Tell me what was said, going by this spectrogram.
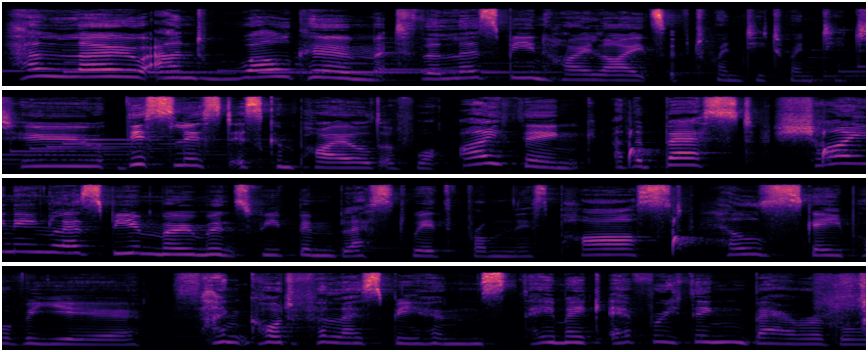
Hello and welcome to the Lesbian Highlights of 2022. This list is compiled of what I think are the best shining lesbian moments we've been blessed with from this past hellscape of a year. Thank God for lesbians, they make everything bearable.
